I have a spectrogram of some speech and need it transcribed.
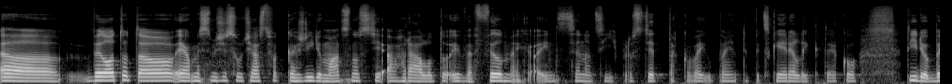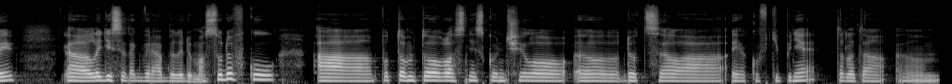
Uh, bylo to to, já myslím, že součást fakt každé domácnosti a hrálo to i ve filmech a inscenacích, prostě takový úplně typický relikt jako té doby. Lidi se tak vyráběli doma sodovku a potom to vlastně skončilo uh, docela jako vtipně, tato um,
